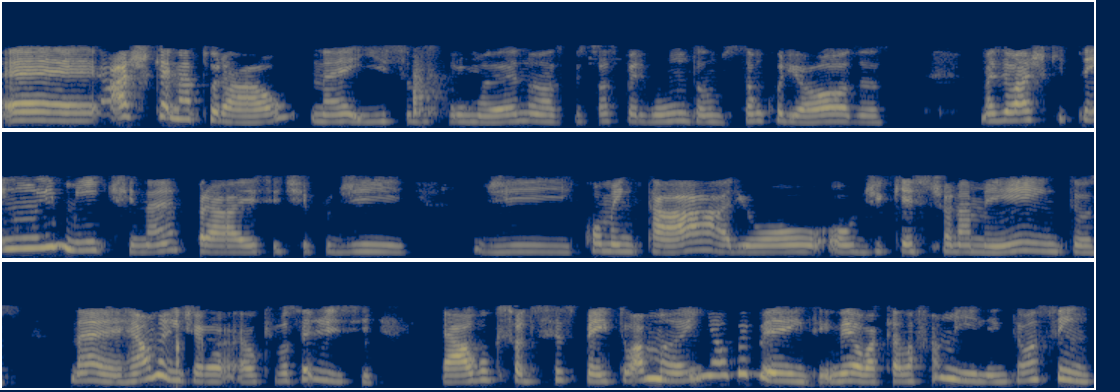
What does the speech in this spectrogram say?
é, acho que é natural, né? Isso do ser humano, as pessoas perguntam, são curiosas, mas eu acho que tem um limite, né, para esse tipo de de comentário ou, ou de questionamentos, né? Realmente é, é, o que você disse. É algo que só diz respeito à mãe e ao bebê, entendeu? Aquela família. Então, assim,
